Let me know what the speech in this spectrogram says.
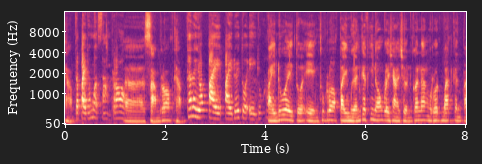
ครับ จะไปทั้งหมดสามรอบเอ่อสามรอบครับท่านนายกไปไปด้วยตัวเองทุกรอบไปด้วยตัวเองทุกรอบไปเหมือนกับพี่น้องประชาชนก็นั่งรถบัสกันไป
